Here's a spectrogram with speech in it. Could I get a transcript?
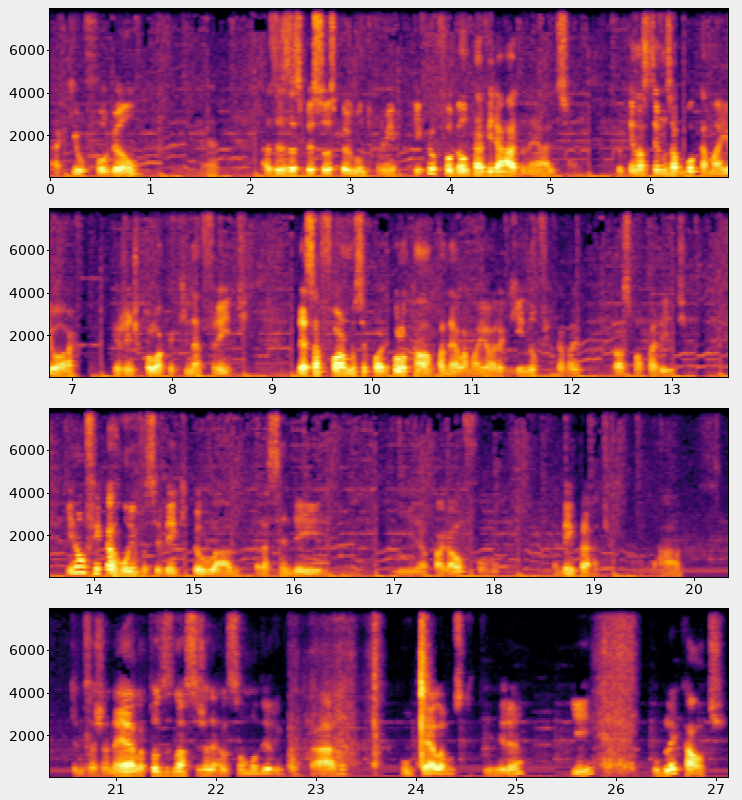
aqui o fogão. Né? Às vezes as pessoas perguntam para mim por que, que o fogão está virado, né, Alisson? Porque nós temos a boca maior que a gente coloca aqui na frente. Dessa forma você pode colocar uma panela maior aqui e não fica vai, próximo à parede. E não fica ruim você vir aqui pelo lado para acender e apagar o fogo. É bem prático, tá? Temos a janela, todas as nossas janelas são modelo importado, com tela mosquiteira e o blackout.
